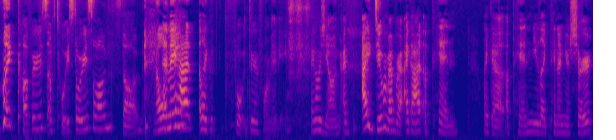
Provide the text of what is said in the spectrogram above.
like covers of Toy Story songs. Dog. How old and they you? had like four, three or four maybe. Like I was young. I I do remember. I got a pin, like a a pin you like pin on your shirt.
